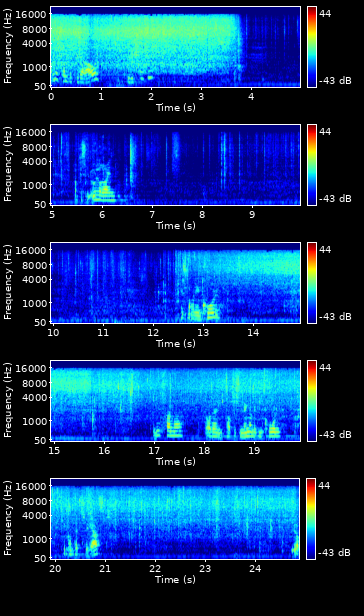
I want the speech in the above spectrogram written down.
Und jetzt kommt es wieder raus in die Schüssel. Noch ein Öl rein. Jetzt machen wir den Kohl in die Pfanne. Das dauert ein bisschen länger mit dem Kohl. Den kommt jetzt zuerst. Ja,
